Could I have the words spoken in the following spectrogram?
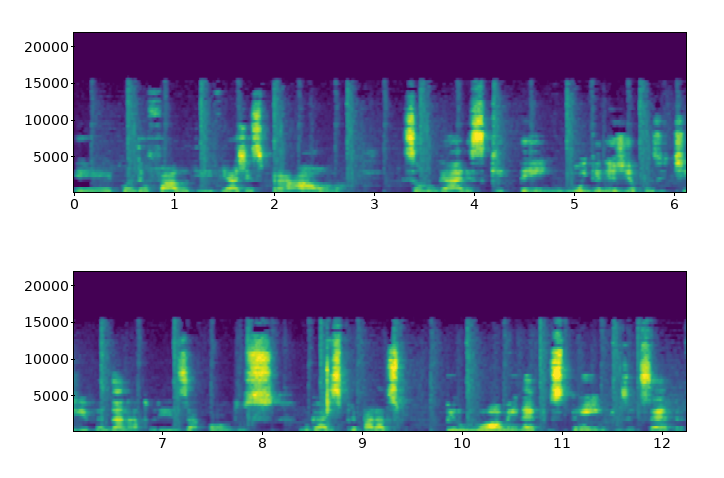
É, quando eu falo de viagens para a alma, são lugares que têm muita energia positiva da natureza ou dos lugares preparados pelo homem, né? Os templos, etc.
